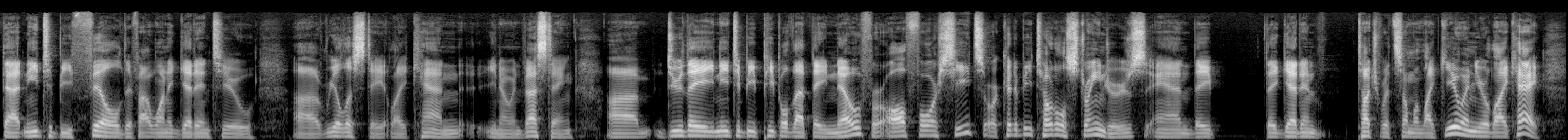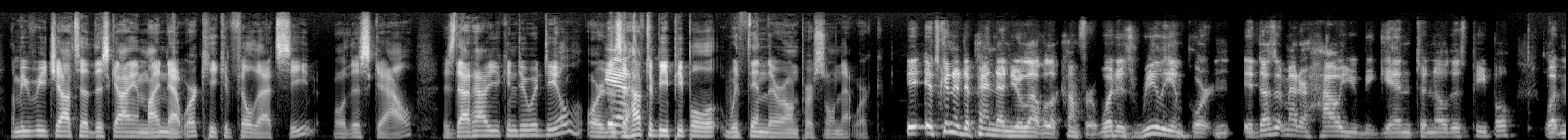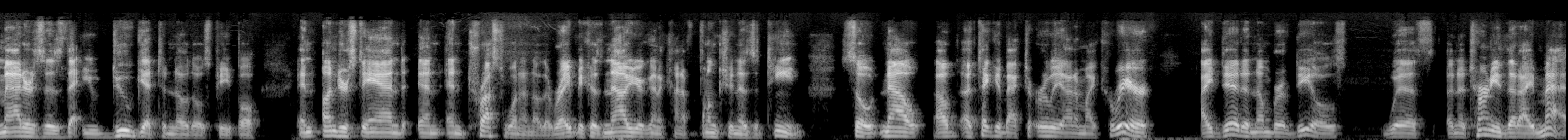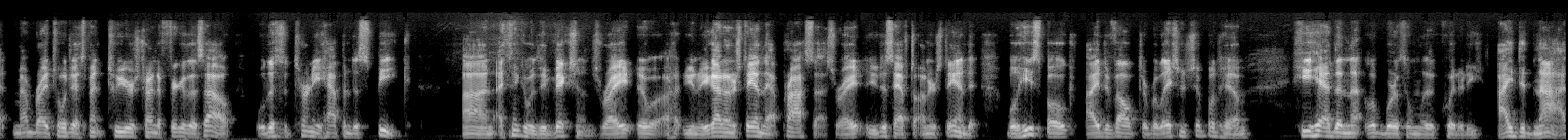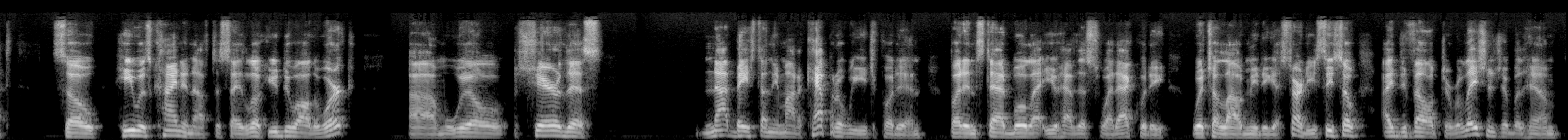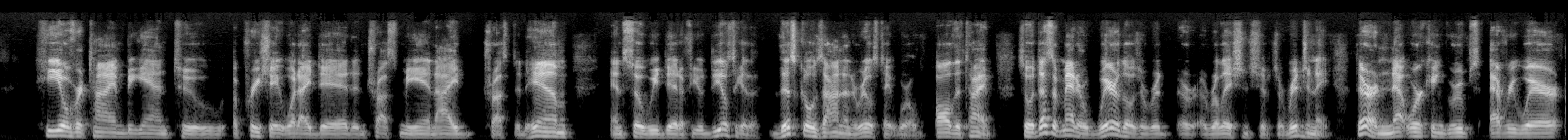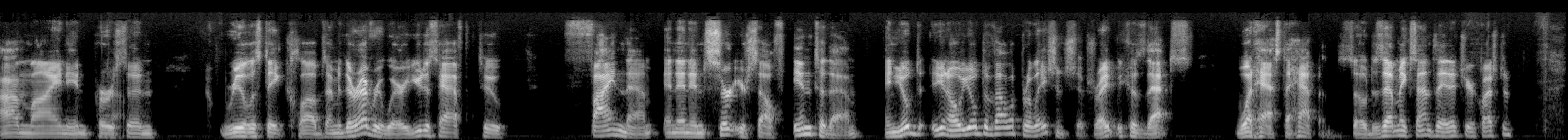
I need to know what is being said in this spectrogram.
that need to be filled if I want to get into uh, real estate like Ken, you know, investing, um, do they need to be people that they know for all four seats, or could it be total strangers and they they get in touch with someone like you and you're like, hey, let me reach out to this guy in my network. He can fill that seat or this gal. Is that how you can do a deal? Or does yeah. it have to be people within their own personal network? It's going to depend on your level of comfort. What is really important, it doesn't matter how you begin to know those people. What matters is that you do get to know those people and understand and and trust one another, right? Because now you're going to kind of function as a team. So now I'll, I'll take you back to early on in my career. I did a number of deals with an attorney that I met. Remember, I told you I spent two years trying to figure this out. Well, this attorney happened to speak on I think it was evictions, right? It, uh, you know, you got to understand that process, right? You just have to understand it. Well, he spoke. I developed a relationship with him. He had the net worth and liquidity. I did not. So he was kind enough to say, "Look, you do all the work. Um, we'll share this, not based on the amount of capital we each put in, but instead we'll let you have this sweat equity, which allowed me to get started." You see, so I developed a relationship with him he over time began to appreciate what I did and trust me, and I trusted him. And so we did a few deals together. This goes on in the real estate world all the time. So it doesn't matter where those relationships originate. There are networking groups everywhere, online, in person, real estate clubs. I mean, they're everywhere. You just have to find them and then insert yourself into them and you'll you know you'll develop relationships right because that's what has to happen. So does that make sense? That answer your question?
